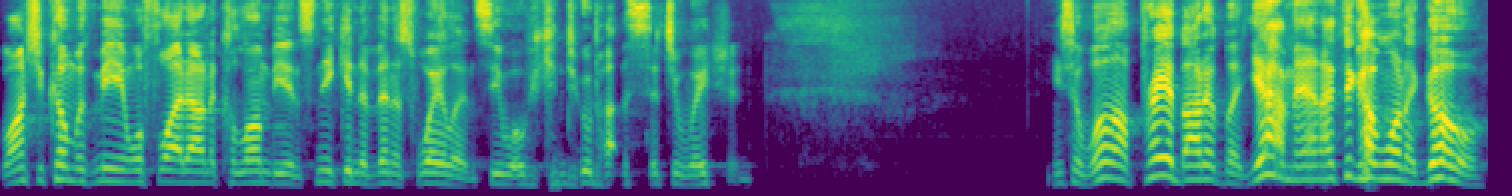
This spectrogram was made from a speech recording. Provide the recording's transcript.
why don't you come with me and we'll fly down to Colombia and sneak into Venezuela and see what we can do about the situation? He said, Well, I'll pray about it, but yeah, man, I think I want to go.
